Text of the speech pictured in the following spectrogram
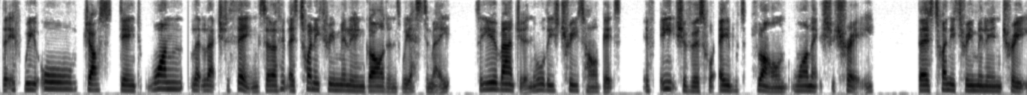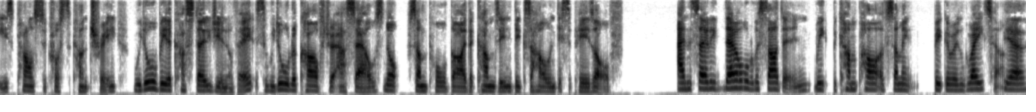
that if we all just did one little extra thing, so I think there's 23 million gardens we estimate. So you imagine all these tree targets, if each of us were able to plant one extra tree, there's 23 million trees planted across the country. We'd all be a custodian of it. So we'd all look after it ourselves, not some poor guy that comes in, digs a hole and disappears off. And so then all of a sudden we become part of something bigger and greater. Yeah.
